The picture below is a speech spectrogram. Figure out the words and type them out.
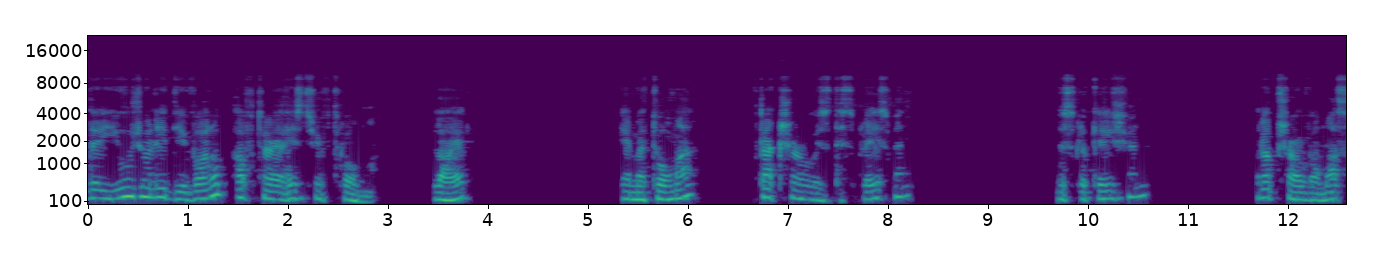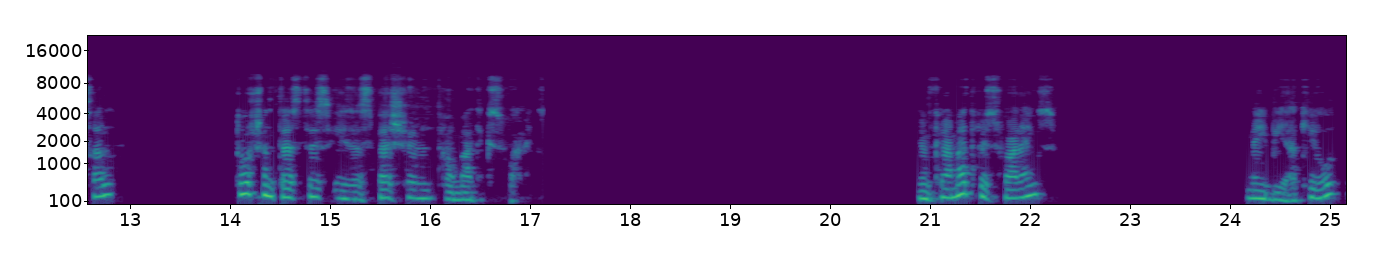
they usually develop after a history of trauma, like hematoma, fracture with displacement, dislocation, rupture of a muscle. Torsion testis is a special traumatic swelling. Inflammatory swellings may be acute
